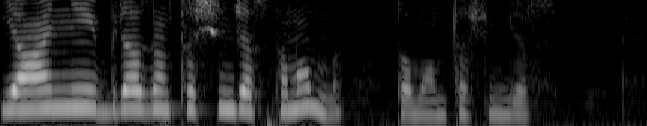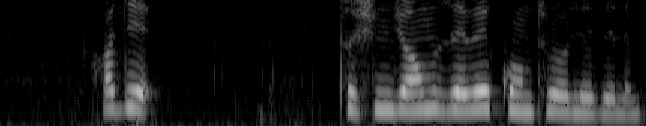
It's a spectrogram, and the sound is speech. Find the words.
Yani birazdan taşınacağız tamam mı? Tamam taşınacağız. Hadi taşınacağımız eve kontrol edelim.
